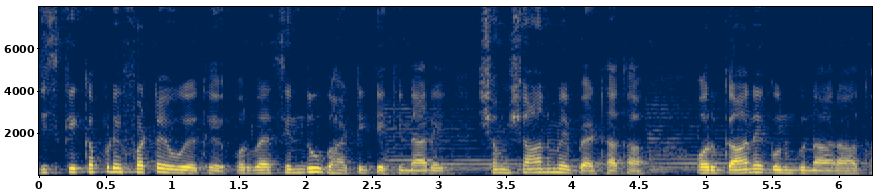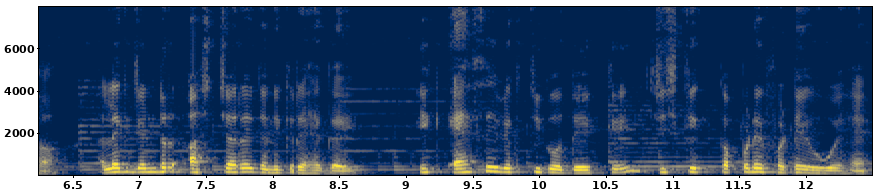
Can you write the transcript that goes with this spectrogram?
जिसके कपड़े फटे हुए थे और वह सिंधु घाटी के किनारे शमशान में बैठा था और गाने गुनगुना रहा था। अलेक्जेंडर आश्चर्यजनक रह गए। एक ऐसे व्यक्ति को देख के जिसके कपड़े फटे हुए हैं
